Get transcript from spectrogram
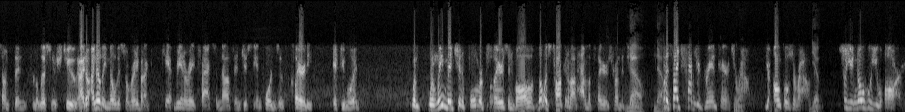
something for the listeners too. I know I know they know this already, but I can't reiterate facts enough and just the importance of clarity, if you would. When when we mention former players involved, no one's talking about having the players run the team. No, no. But it's like having your grandparents around, your uncles around. Yep. So you know who you are.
